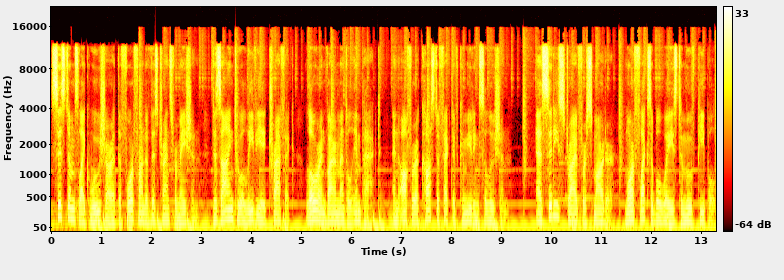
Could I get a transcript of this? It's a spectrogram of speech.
Systems like Woosh are at the forefront of this transformation, designed to alleviate traffic, lower environmental impact, and offer a cost-effective commuting solution. As cities strive for smarter, more flexible ways to move people,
